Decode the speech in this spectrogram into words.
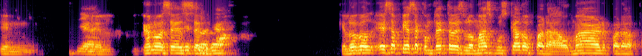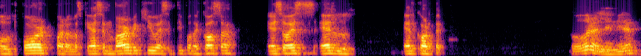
En, ya. en el mexicano ese es el que luego esa pieza completa es lo más buscado para Omar, para pulled pork, para los que hacen barbecue, ese tipo de cosas. Eso es el, el corte. Órale, mira.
